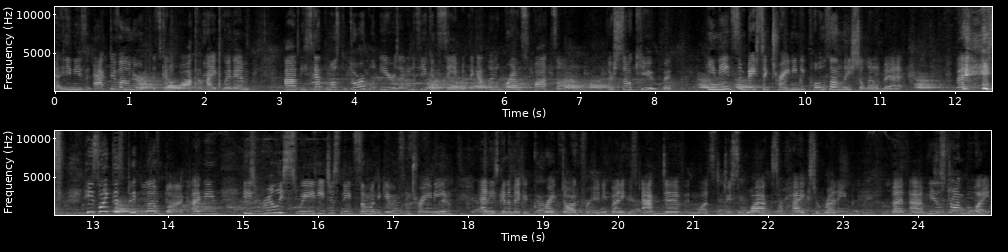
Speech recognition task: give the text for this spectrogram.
uh, he needs an active owner that's going to walk or hike with him. Um, he's got the most adorable ears. I don't know if you can see them, but they got little brown spots on them. They're so cute. But he needs some basic training. He pulls on leash a little bit, but he's he's like this big love bug. I mean, he's really sweet. He just needs someone to give him some training, and he's going to make a great dog for anybody who's active and wants to do some walks or hikes or running. But um, he's a strong boy,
